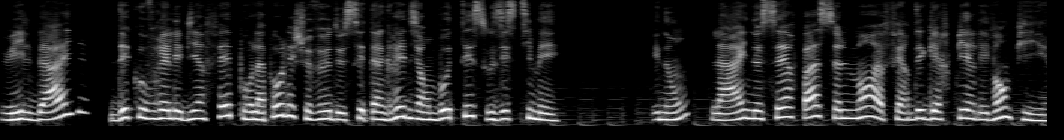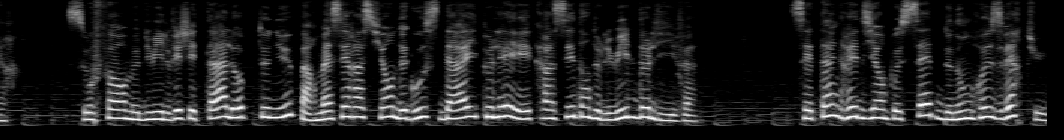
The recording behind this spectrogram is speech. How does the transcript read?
Huile d'ail, découvrez les bienfaits pour la peau et les cheveux de cet ingrédient beauté sous-estimé. Et non, l'ail ne sert pas seulement à faire déguerpir les vampires. Sous forme d'huile végétale obtenue par macération de gousses d'ail pelées et écrasées dans de l'huile d'olive. Cet ingrédient possède de nombreuses vertus,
